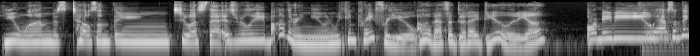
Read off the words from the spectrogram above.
you want to tell something to us that is really bothering you and we can pray for you. Oh, that's a good idea, Lydia. Or maybe you have something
